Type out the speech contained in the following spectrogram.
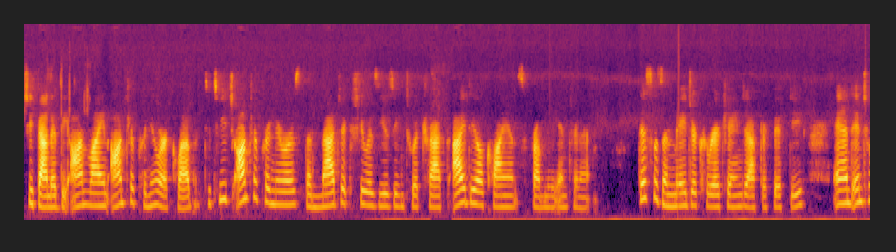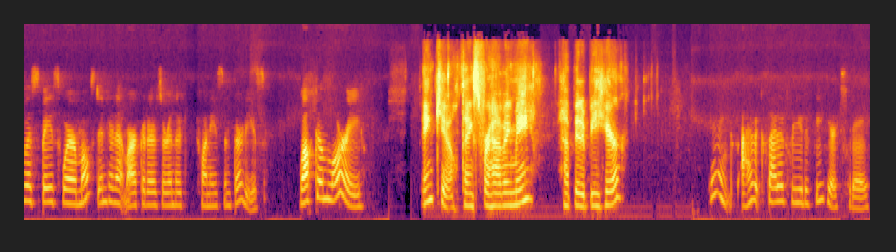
She founded the Online Entrepreneur Club to teach entrepreneurs the magic she was using to attract ideal clients from the internet. This was a major career change after 50 and into a space where most internet marketers are in their 20s and 30s. Welcome, Laurie. Thank you. Thanks for having me. Happy to be here. Thanks. I'm excited for you to be here today.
